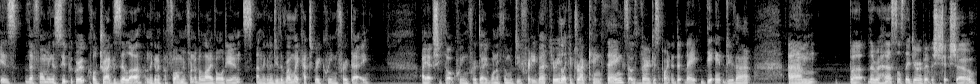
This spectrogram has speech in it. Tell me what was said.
is they're forming a supergroup called Dragzilla, and they're going to perform in front of a live audience, and they're going to do the runway category Queen for a Day. I actually thought Queen for a Day, one of them would do Freddie Mercury, like a drag king thing. So I was very disappointed that they didn't do that. Um, but the rehearsals they do are a bit of a shit show.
